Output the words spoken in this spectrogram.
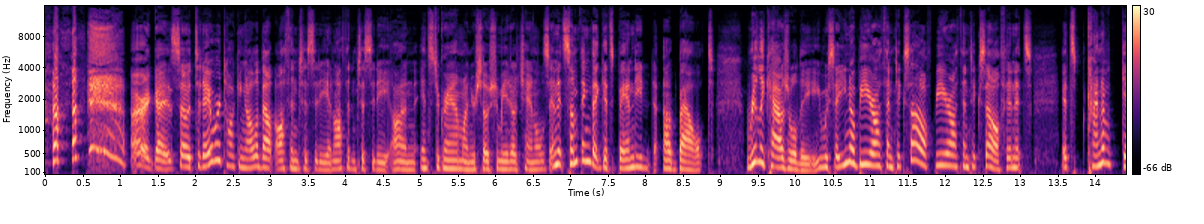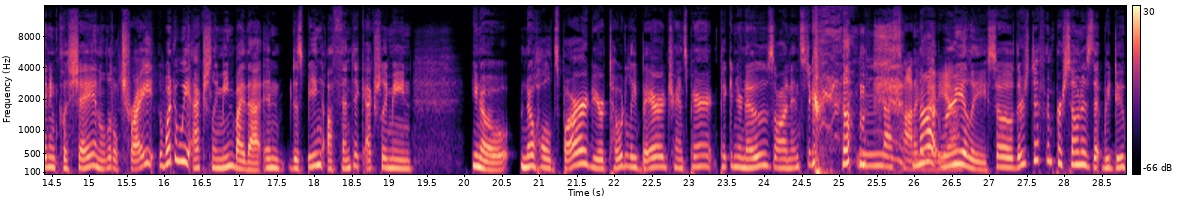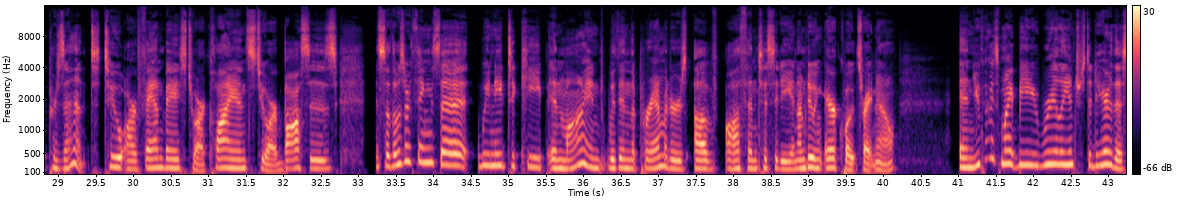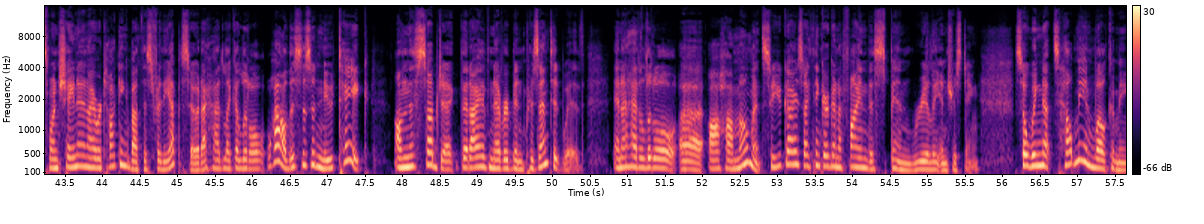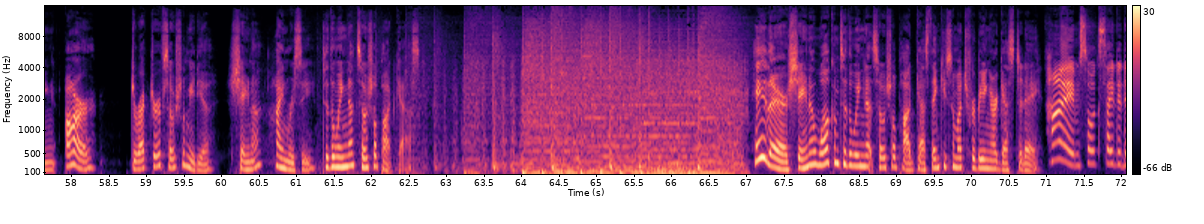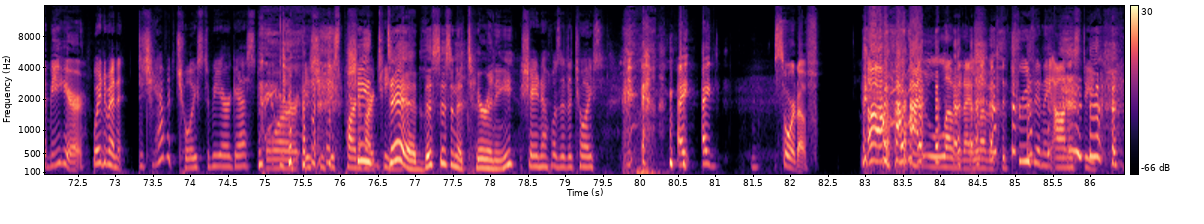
All right, guys. So today we're talking all about authenticity and authenticity on Instagram, on your social media channels. And it's something that gets bandied about really casually. We say, you know, be your authentic self, be your authentic self. And it's, it's kind of getting cliche and a little trite. What do we actually mean by that? And does being authentic actually mean, you know, no holds barred. You're totally bare, transparent, picking your nose on Instagram. Mm, that's not a good not really. So there's different personas that we do present to our fan base, to our clients, to our bosses. So, those are things that we need to keep in mind within the parameters of authenticity. And I'm doing air quotes right now. And you guys might be really interested to hear this. When Shana and I were talking about this for the episode, I had like a little, wow, this is a new take on this subject that I have never been presented with. And I had a little uh, aha moment. So, you guys, I think, are going to find this spin really interesting. So, Wingnuts, help me in welcoming our Director of Social Media, Shana Heinrichsey, to the Wingnut Social Podcast. Hey there, Shana. Welcome to the Wingnut Social Podcast. Thank you so much for being our guest today. Hi, I'm so excited to be here. Wait a minute. Did she have a choice to be our guest, or is she just part she of our team? She did. This isn't a tyranny. Shayna, was it a choice? I, I, sort of. I love it. I love it. The truth and the honesty.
